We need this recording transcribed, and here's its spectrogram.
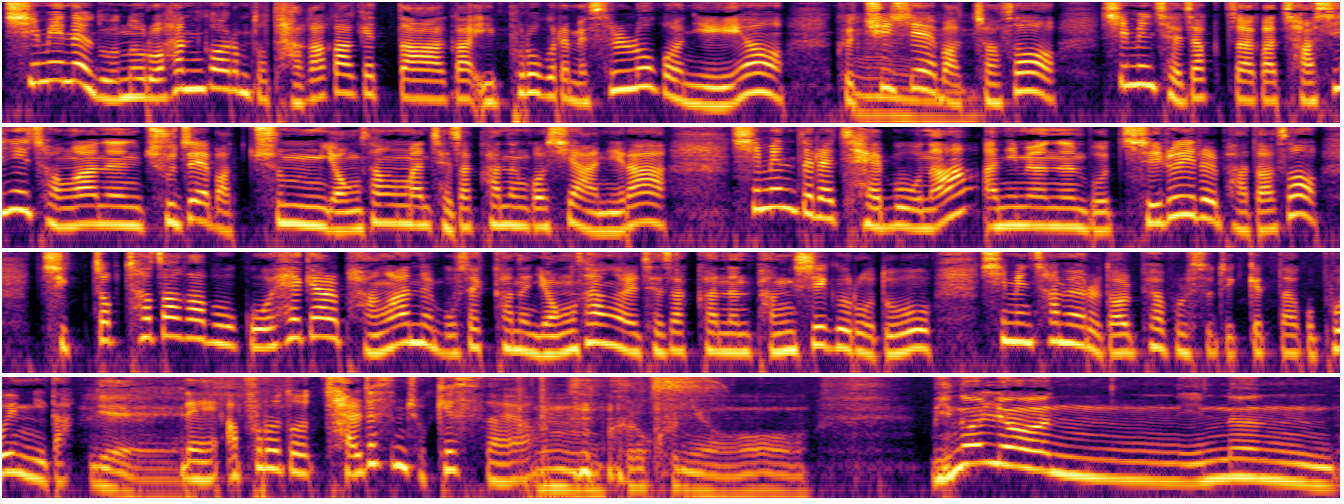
시민의 눈으로 한 걸음 더 다가가 겠다가 이 프로그램의 슬로건이에요. 그 취지에 맞춰서 시민 제작자가 자신이 정하는 주제 맞춤 영상만 제작하는 것이 아니라 시민들의 제보나 아니면은 뭐 질의를 받아서 직접 찾아가 보고 해결 방안을 모색하는 영상을 제작하는 방식으로도 시민 참여를 넓혀 볼 수도 있겠다고 보입니다. 예. 네, 앞으로도 잘 됐으면 좋겠어요. 음, 그렇군요. 민원련 있는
